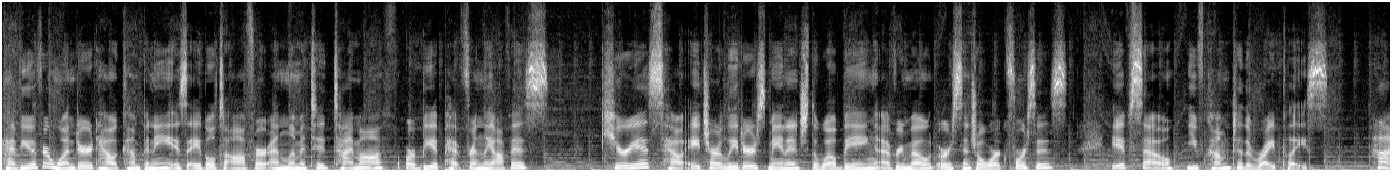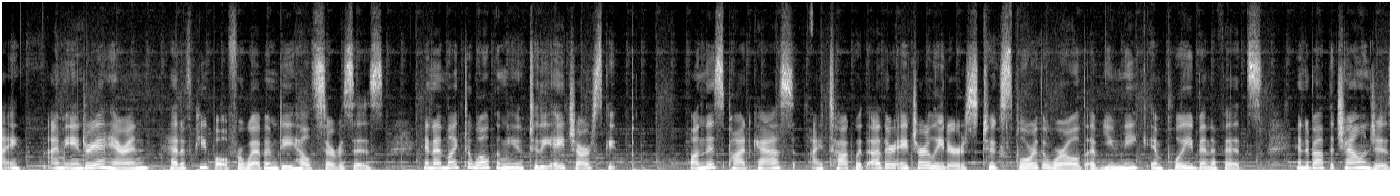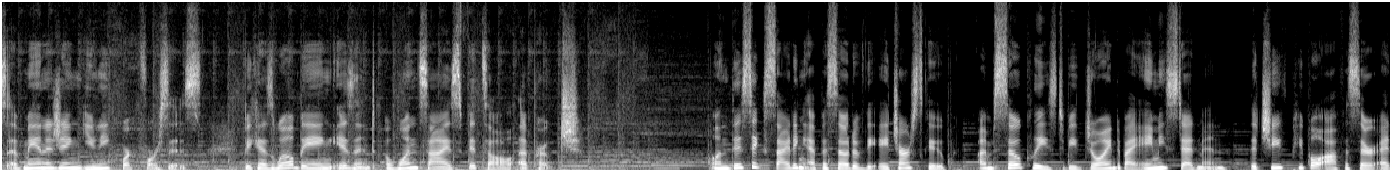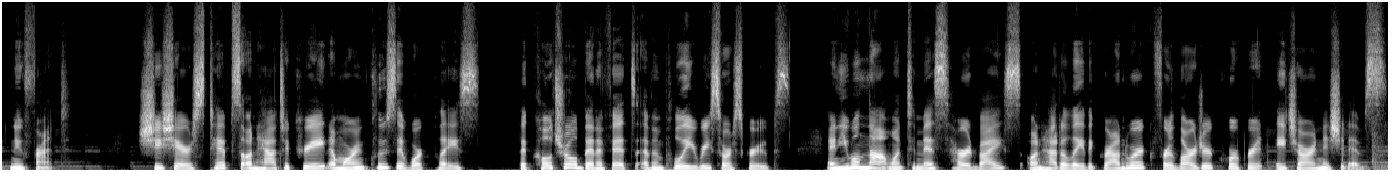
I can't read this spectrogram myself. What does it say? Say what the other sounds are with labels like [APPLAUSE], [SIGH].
Have you ever wondered how a company is able to offer unlimited time off or be a pet friendly office? Curious how HR leaders manage the well being of remote or essential workforces? If so, you've come to the right place. Hi, I'm Andrea Herron, Head of People for WebMD Health Services, and I'd like to welcome you to the HR Scoop. On this podcast, I talk with other HR leaders to explore the world of unique employee benefits and about the challenges of managing unique workforces, because well being isn't a one size fits all approach. On this exciting episode of the HR Scoop, I'm so pleased to be joined by Amy Stedman, the Chief People Officer at Newfront. She shares tips on how to create a more inclusive workplace, the cultural benefits of employee resource groups, and you will not want to miss her advice on how to lay the groundwork for larger corporate HR initiatives.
